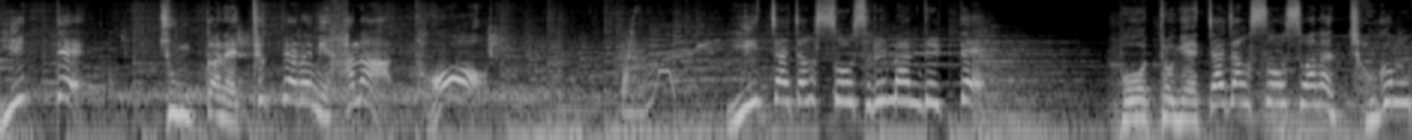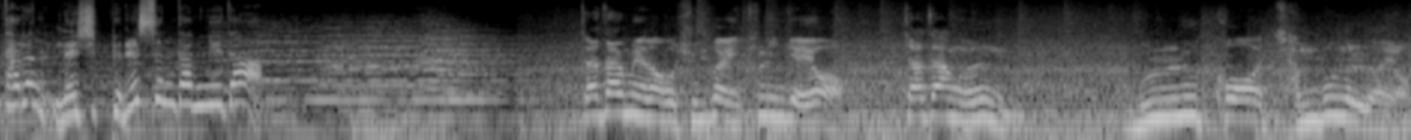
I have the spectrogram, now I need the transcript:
이때 중간에 특별함이 하나 더! 이 짜장 소스를 만들 때 보통의 짜장 소스와는 조금 다른 레시피를 쓴답니다. 짜장면하고 중간이 틀린 게요. 짜장은 물 넣고 전분을 넣어요.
